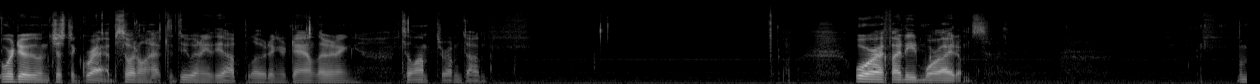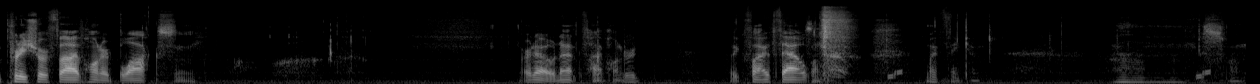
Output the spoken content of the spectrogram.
we're doing just a grab, so I don't have to do any of the uploading or downloading until I'm through. I'm done. Or if I need more items. I'm pretty sure 500 blocks and or no, not 500. Like 5,000. am I thinking? Um, this one.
